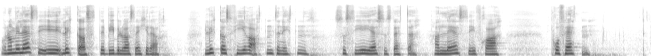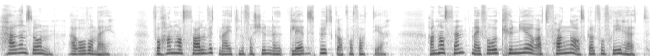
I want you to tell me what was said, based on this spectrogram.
Og Når vi leser i Lukas, det bibelverset er ikke der, Lukas 4, 18-19, så sier Jesus dette. Han leser fra profeten. Herrens ånd er over meg, for han har salvet meg til å forkynne gledesbudskap for fattige. Han har sendt meg for å kunngjøre at fanger skal få frihet,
